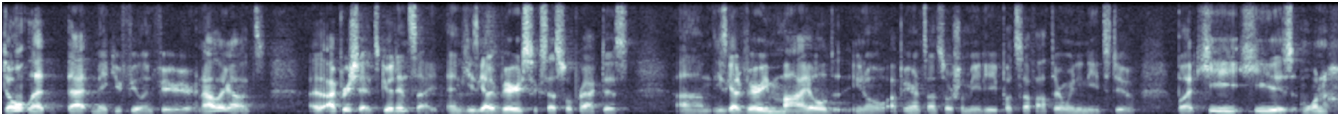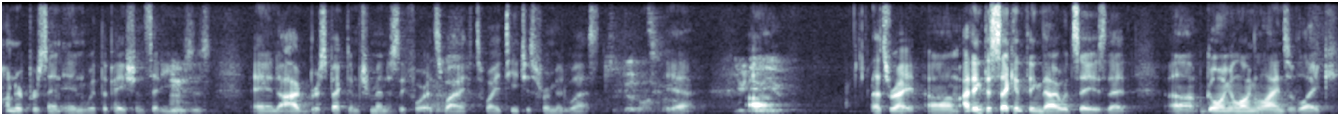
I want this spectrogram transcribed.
don't let that make you feel inferior. And I was like, oh, it's I, I appreciate it. It's good insight, and he's got a very successful practice. Um, he's got a very mild, you know, appearance on social media. He puts stuff out there when he needs to, but he he is 100% in with the patients that he Hmm. uses, and I respect him tremendously for it. That's why that's why he teaches for Midwest. It's a good one. Yeah. You do Um, you. That's right. Um, I think the second thing that I would say is that um, going along the lines of like,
